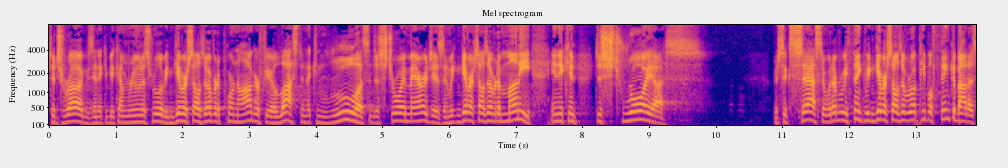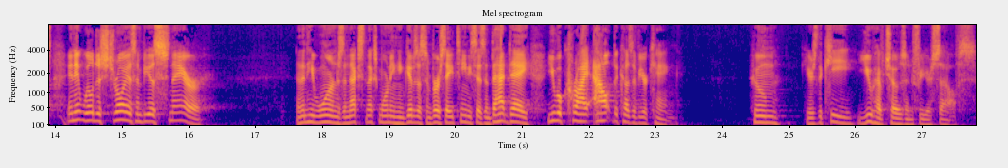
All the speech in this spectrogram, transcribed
to drugs, and it can become ruinous ruler. We can give ourselves over to pornography or lust, and it can rule us and destroy marriages. And we can give ourselves over to money, and it can destroy us. Or success, or whatever we think. We can give ourselves over to what people think about us, and it will destroy us and be a snare. And then he warns the next, next morning, he gives us in verse 18, he says, In that day you will cry out because of your king whom, here's the key, you have chosen for yourselves.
